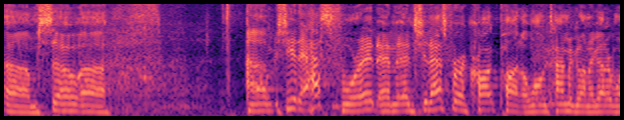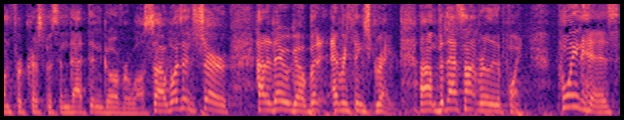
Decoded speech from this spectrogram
um, so. Um, she had asked for it, and, and she'd asked for a crock pot a long time ago, and I got her one for Christmas, and that didn't go over well. So I wasn't sure how today would go, but everything's great. Um, but that's not really the point. Point is,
